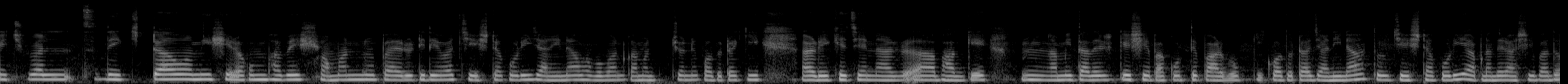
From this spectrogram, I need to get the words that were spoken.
রিচুয়ালস দিকটাও আমি সেরকমভাবে সমান প্রায়োরিটি দেওয়ার চেষ্টা করি। জানি না ভগবান আমার জন্য কতটা কি রেখেছেন আর ভাগ্যে আমি তাদেরকে সেবা করতে পারব কি কতটা জানি না। তো চেষ্টা করি, আপনাদের আশীর্বাদও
